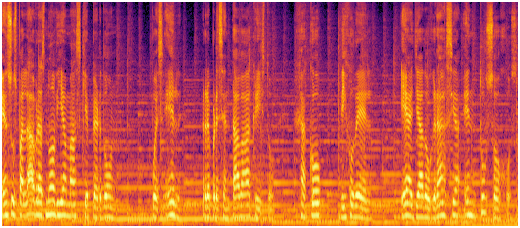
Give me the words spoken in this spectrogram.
en sus palabras no había más que perdón, pues él representaba a Cristo. Jacob dijo de él, he hallado gracia en tus ojos.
